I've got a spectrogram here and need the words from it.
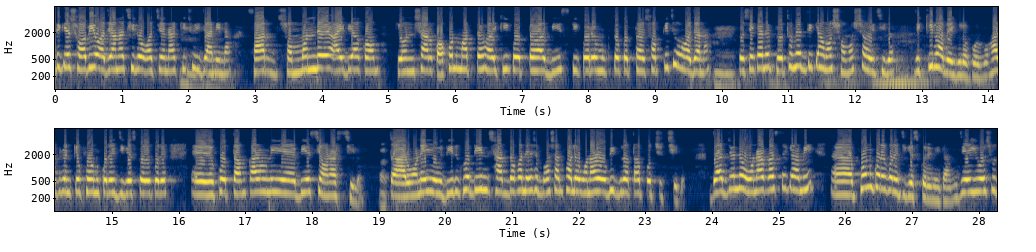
দিকে সবই অজানা ছিল অচেনা কিছুই জানি না। সার সম্বন্ধে আইডিয়া কম কোন সার কখন মারতে হয় কি করতে হয় বীজ কি করে মুক্ত করতে হয় সবকিছু অজানা। তো সেখানে প্রথমের দিকে আমার সমস্যা হয়েছিল যে কীভাবে এগুলো করব। হাজবেন্ডকে ফোন করে জিজ্ঞেস করে করে করতাম। কারণ উনি বিএসসি অনার্স ছিল। আচ্ছা। তার অনেক দীর্ঘদিন সার দোকানে এসে বসার ফলে ওনার অভিজ্ঞতা প্রচুর ছিল। যার জন্য ওনার কাছ থেকে আমি ফোন করে করে জিজ্ঞেস করে নিতাম যে এই ওষুধ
